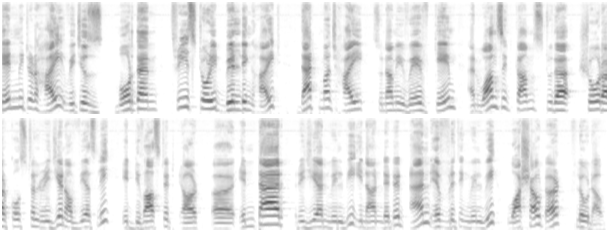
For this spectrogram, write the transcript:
10 meter high which is more than 3 storied building height that much high tsunami wave came and once it comes to the shore or coastal region obviously it devastated or uh, entire region will be inundated and everything will be wash out or flowed out.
